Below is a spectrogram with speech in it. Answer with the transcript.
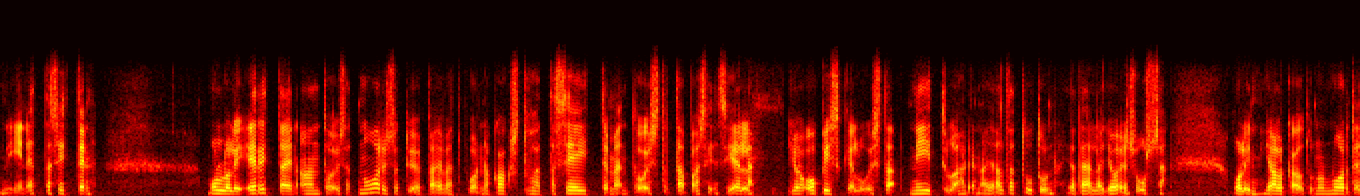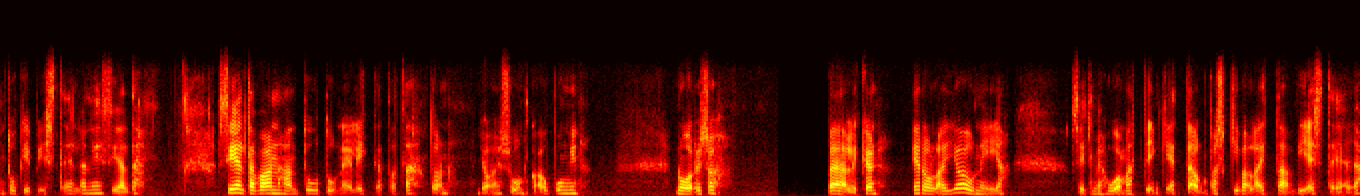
niin että sitten Mulla oli erittäin antoisat nuorisotyöpäivät vuonna 2017. Tapasin siellä jo opiskeluista Niittylahden ajalta tutun ja täällä Joensuussa olin jalkautunut nuorten tukipisteellä, niin sieltä, sieltä vanhan tutun, eli tota, tuon Joensuun kaupungin nuorisopäällikön Erolan Jouni ja sitten me huomattiinkin, että onpas kiva laittaa viestejä ja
